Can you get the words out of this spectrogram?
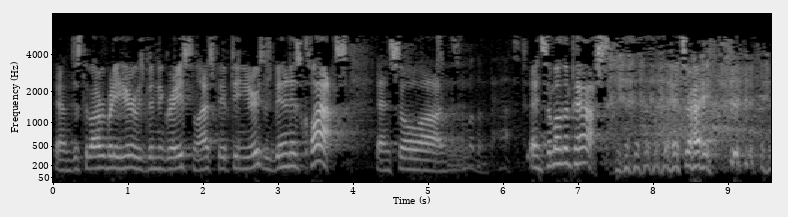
and just about everybody here who's been to Grace in the last 15 years has been in his class. And so, uh, some of them passed. And some of them passed. that's right.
